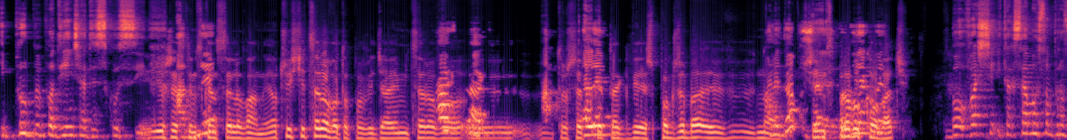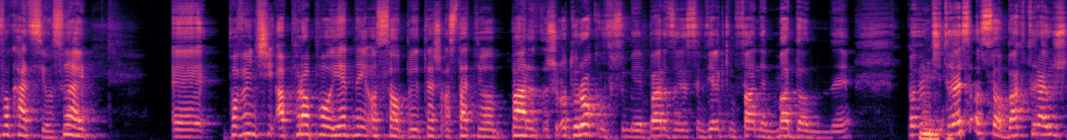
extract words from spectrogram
i próby podjęcia dyskusji. Już jestem my... skancelowany. Oczywiście celowo to powiedziałem i celowo tak, tak. Y, troszeczkę ale... tak, wiesz, pogrzeba, y, no, ale dobrze, chciałem sprowokować. Bo, właśnie i tak samo z tą prowokacją. Słuchaj, E, powiem ci a propos jednej osoby, też ostatnio, bardzo, od roku w sumie bardzo jestem wielkim fanem Madonny. Powiem ci, to jest osoba, która już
